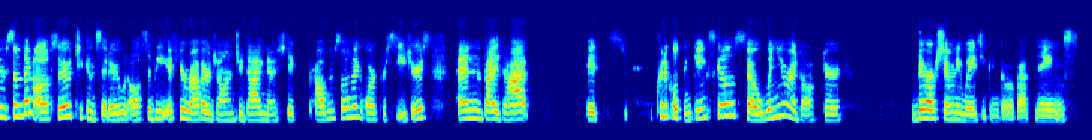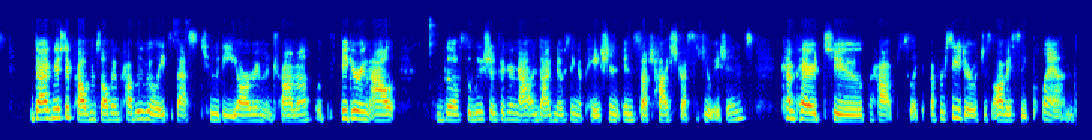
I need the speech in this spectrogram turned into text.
So something also to consider would also be if you're rather drawn to diagnostic problem solving or procedures, and by that, critical thinking skills. So when you're a doctor, there are so many ways you can go about things. Diagnostic problem solving probably relates best to the ER room and trauma, figuring out the solution, figuring out and diagnosing a patient in such high stress situations compared to perhaps like a procedure, which is obviously planned.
